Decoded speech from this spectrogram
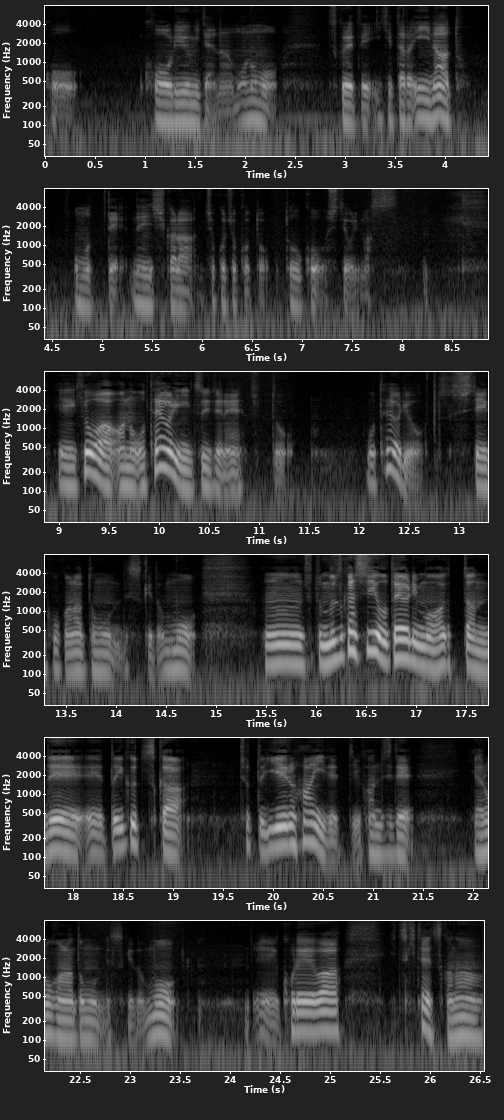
こう、交流みたいなものも作れていけたらいいなと思って年始からちょこちょこと投稿しております。えー今日はあのお便りについてね、ちょっとお便りをしていこうかなと思うんですけども、うん、ちょっと難しいお便りもあったんで、えっ、と、いくつかちょっと言える範囲でっていう感じでやろうかなと思うんですけども、えーこれはいつ来たやつかな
